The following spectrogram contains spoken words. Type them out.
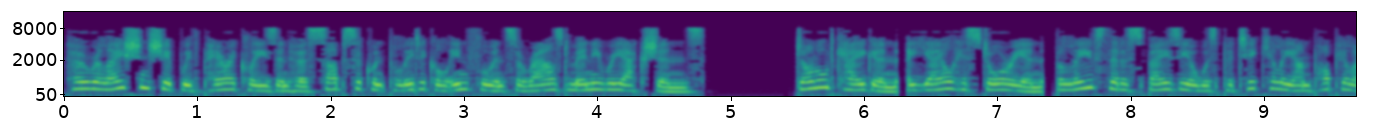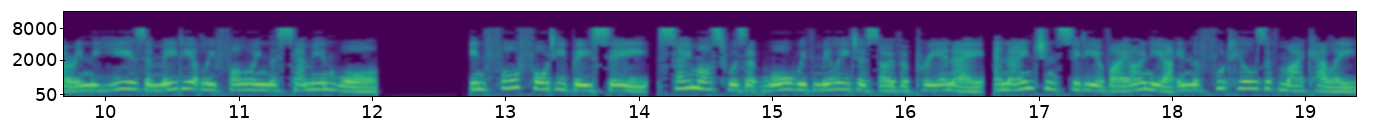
Her relationship with Pericles and her subsequent political influence aroused many reactions. Donald Kagan, a Yale historian, believes that Aspasia was particularly unpopular in the years immediately following the Samian War. In 440 BC, Samos was at war with Miletus over Priene, an ancient city of Ionia in the foothills of Mycale.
